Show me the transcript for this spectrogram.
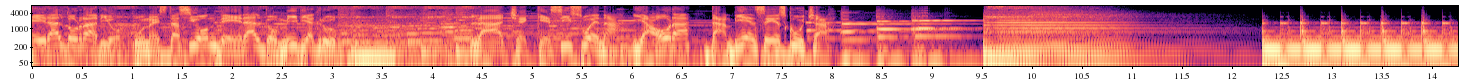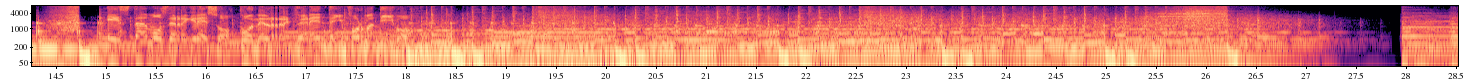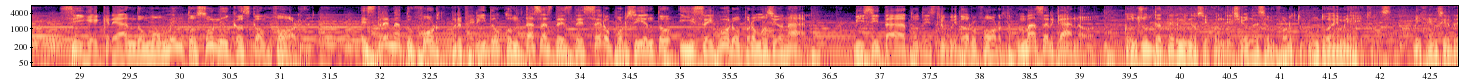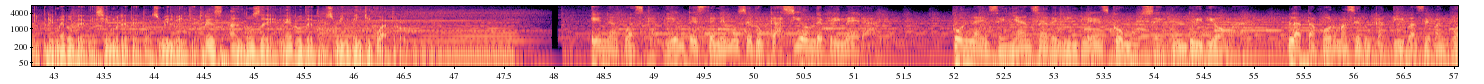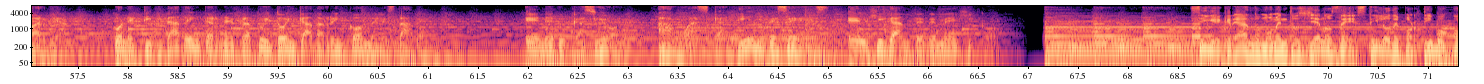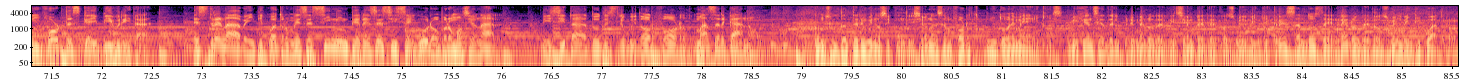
Heraldo Radio, una estación de Heraldo Media Group. La H que sí suena y ahora también se escucha. Estamos de regreso con el referente informativo. Sigue creando momentos únicos con Ford. Estrena tu Ford preferido con tasas desde 0% y seguro promocional. Visita a tu distribuidor Ford más cercano. Consulta términos y condiciones en Ford.mx. Vigencia del 1 de diciembre de 2023 al 2 de enero de 2024. En Aguascalientes tenemos educación de primera, con la enseñanza del inglés como segundo idioma, plataformas educativas de vanguardia, conectividad de Internet gratuito en cada rincón del estado. En educación, Aguascalientes es el gigante de México. Sigue creando momentos llenos de estilo deportivo con Ford Escape híbrida. Estrena a 24 meses sin intereses y seguro promocional. Visita a tu distribuidor Ford más cercano. Consulta términos y condiciones en Ford.mx. Vigencia del 1 de diciembre de 2023 al 2 de enero de 2024.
